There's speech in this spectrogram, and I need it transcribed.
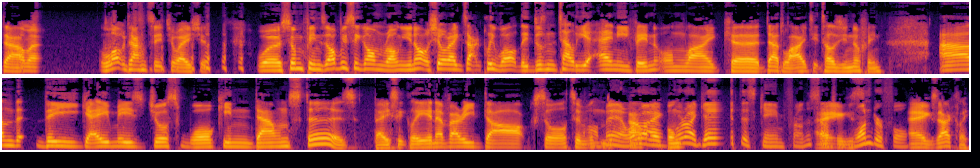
No, out. Lockdown situation where something's obviously gone wrong. You're not sure exactly what. It doesn't tell you anything, unlike uh, Deadlight. It tells you nothing. And the game is just walking downstairs, basically, in a very dark sort of. Oh man, where do I where do I get this game from? This sounds Ex- wonderful. Exactly.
